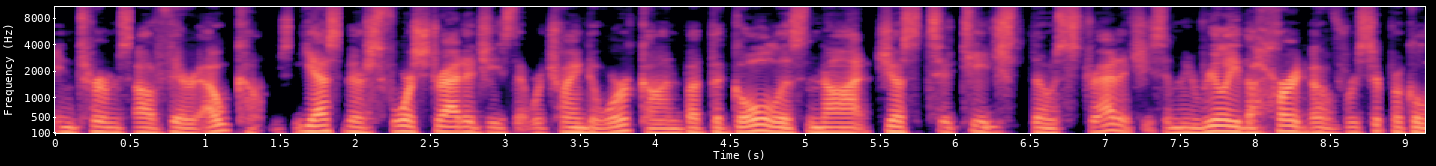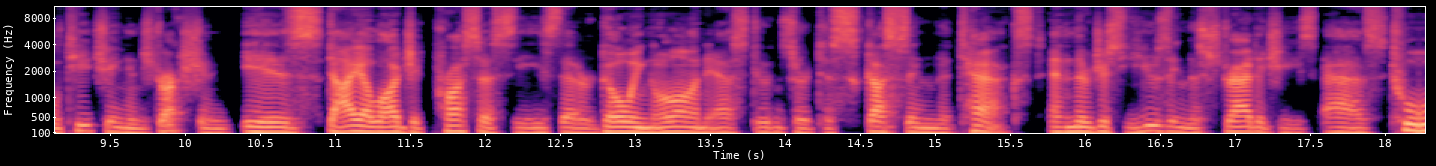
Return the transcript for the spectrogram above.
in terms of their outcomes. Yes, there's four strategies that we're trying to work on, but the goal is not just to teach those strategies. I mean, really the heart of reciprocal teaching instruction is dialogic processes that are going on as students are discussing the text and they're just using the strategies as tools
